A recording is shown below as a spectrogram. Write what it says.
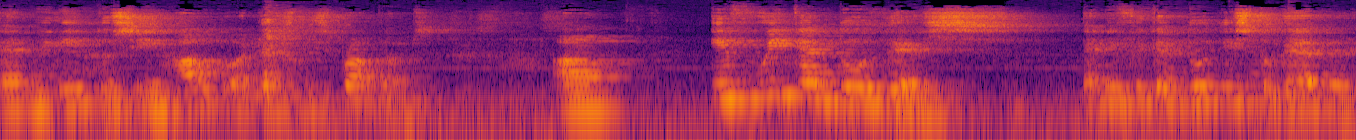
and we need to see how to address these problems. Um, if we can do this, and if we can do this together,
